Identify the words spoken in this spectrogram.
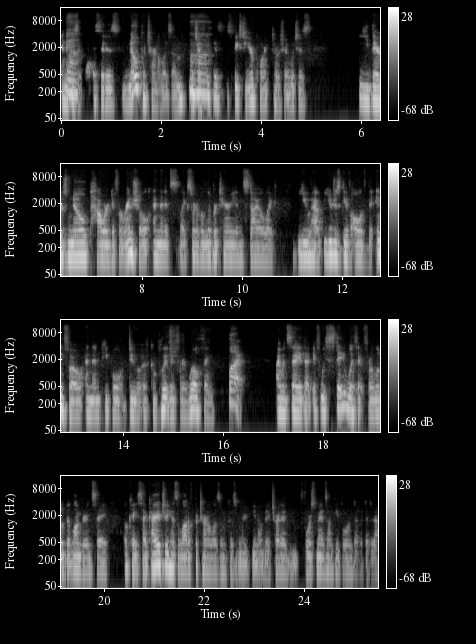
And if yeah. you say the opposite is no paternalism, which uh-huh. I think is, speaks to your point, Tosha, which is there's no power differential, and then it's like sort of a libertarian style, like you have you just give all of the info, and then people do a completely free will thing. But I would say that if we stay with it for a little bit longer and say, okay, psychiatry has a lot of paternalism because we, you know, they try to force meds on people and da da da da.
